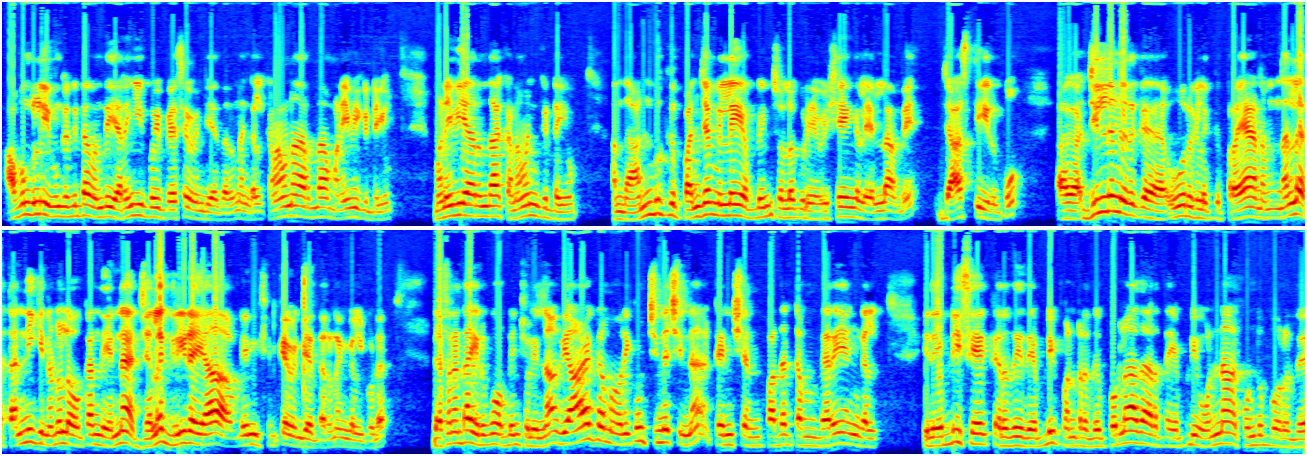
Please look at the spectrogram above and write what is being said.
அவங்களும் இவங்க கிட்ட வந்து இறங்கி போய் பேச வேண்டிய தருணங்கள் கணவனா இருந்தால் மனைவி கிட்டையும் மனைவியா இருந்தா கணவன் கிட்டையும் அந்த அன்புக்கு பஞ்சம் இல்லை அப்படின்னு சொல்லக்கூடிய விஷயங்கள் எல்லாமே ஜாஸ்தி இருக்கும். ஜில்லுன்னு இருக்க ஊர்களுக்கு பிரயாணம் நல்ல தண்ணிக்கு நடுவில் உட்காந்து என்ன ஜல கிரீடையா அப்படின்னு கேட்க வேண்டிய தருணங்கள் கூட டெஃபினட்டா இருக்கும் அப்படின்னு சொல்லிடலாம். வியாழக்கிழமை வரைக்கும் சின்ன சின்ன டென்ஷன் பதட்டம் விரயங்கள் இதை எப்படி சேர்க்கறது இதை எப்படி பண்றது பொருளாதாரத்தை எப்படி ஒன்றா கொண்டு போறது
